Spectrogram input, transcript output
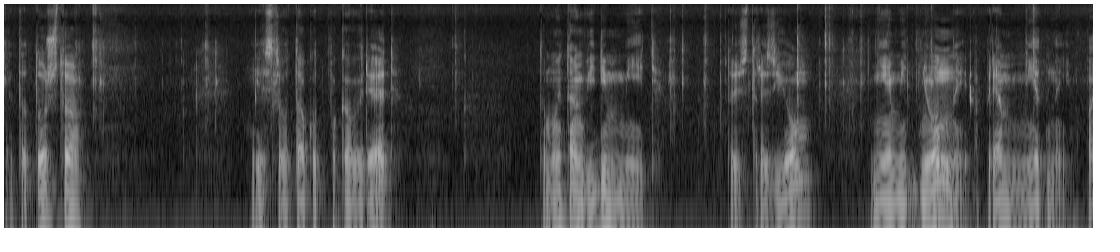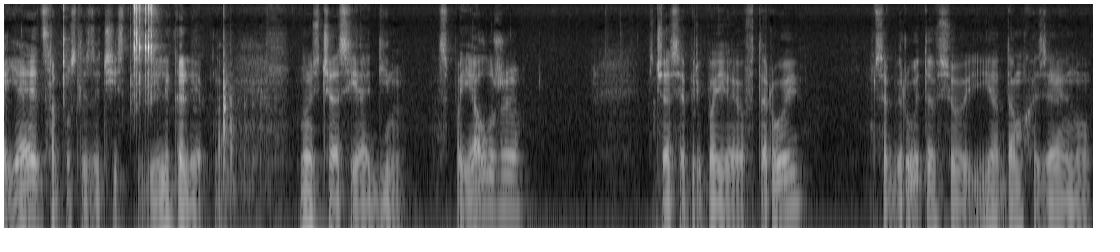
это то, что если вот так вот поковырять, то мы там видим медь. То есть разъем не омедненный, а прям медный. Паяется после зачистки. Великолепно. Ну, сейчас я один спаял уже. Сейчас я припаяю второй. Соберу это все и отдам хозяину,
